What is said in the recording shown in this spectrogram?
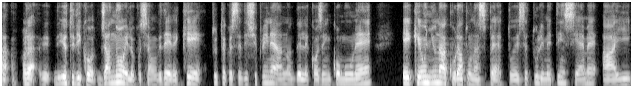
Ah, ora io ti dico, già noi lo possiamo vedere che tutte queste discipline hanno delle cose in comune e che ognuna ha curato un aspetto e se tu li metti insieme hai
